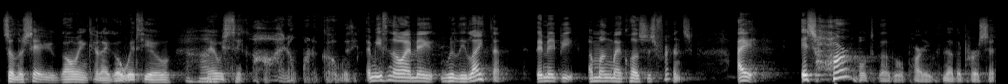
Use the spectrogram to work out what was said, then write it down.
So they'll say, Are you going? Can I go with you? And I always think, Oh, I don't want to go with you. I mean, even though I may really like them, they may be among my closest friends. I, it's horrible to go to a party with another person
